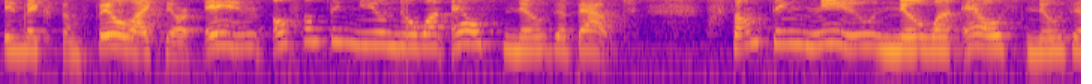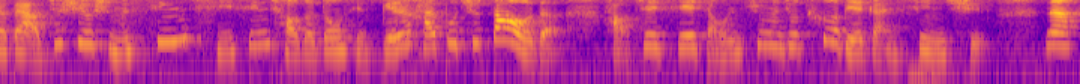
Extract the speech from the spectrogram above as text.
it makes them feel like they're in on something new no one else knows about。 Something new no one else knows about，就是有什么新奇新潮的东西，别人还不知道的。好，这些小文青们就特别感兴趣。那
